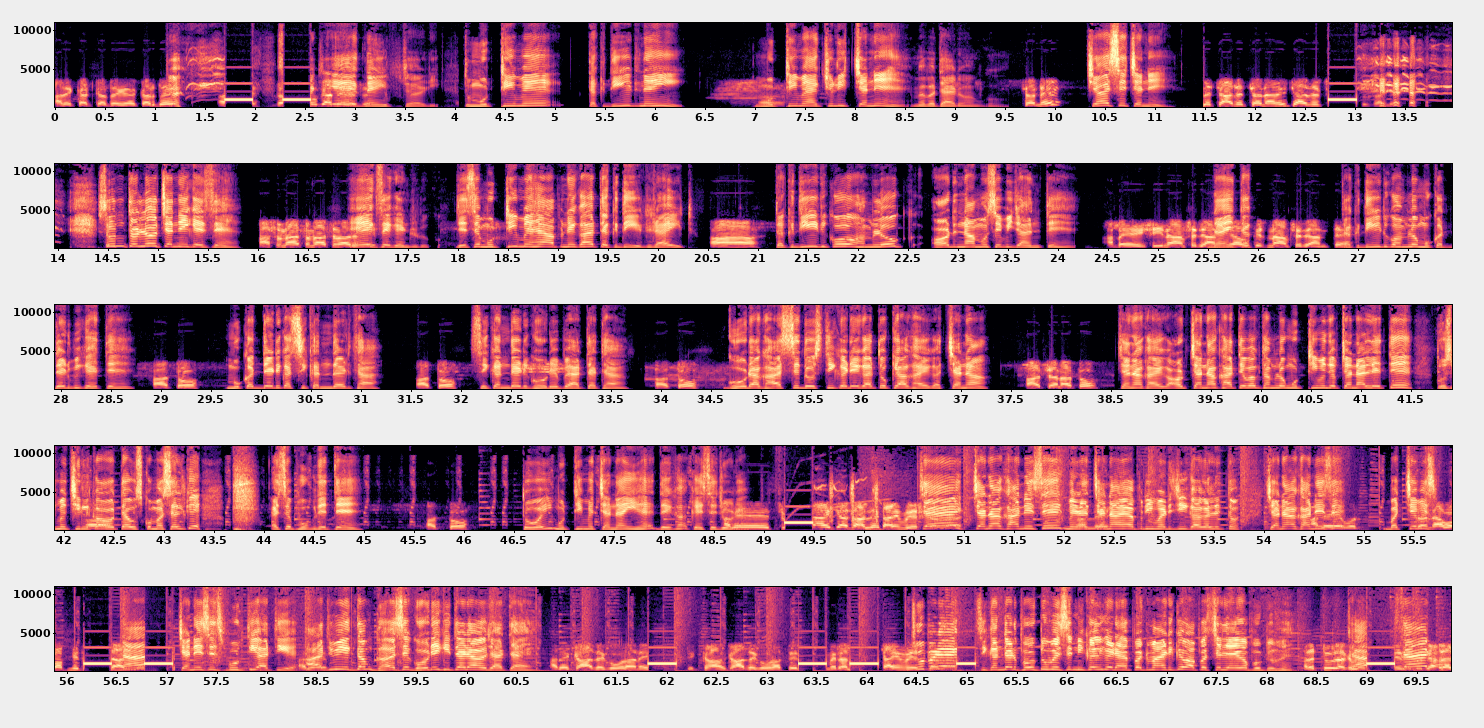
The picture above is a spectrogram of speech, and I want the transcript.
अरे कट कर दे। कर दे। ये नहीं सॉरी तो मुट्ठी में तकदीर नहीं। हाँ। मुट्ठी में एक्चुअली चने हैं मैं बता रहा हूँ आपको। चने? च से चने। चार से चना नहीं चार से तो सुन तो लो चने कैसे हैं। हाँ सुना सुना सुना। एक सेकेंड रुको। जैसे मुट्ठी में है आपने कहा तकदीर राइट हाँ हाँ। तकदीर को हम लोग और नामों से भी जानते हैं। अबे इसी नाम से जानते हैं तक- किस नाम से जानते हैं? तकदीर को हम लोग मुकद्दर भी कहते हैं। हाँ तो? मुकद्दर का सिकंदर था। हाँ तो? सिकंदर घोड़े पे आता था। हाँ तो? घोड़ा घास से दोस्ती करेगा तो क्या खाएगा? चना। हाँ चना तो? चना खाएगा। और चना खाते वक्त हम लोग मुट्ठी में जब चना लेते हैं तो उसमें छिलका हाँ। होता है उसको मसल के ऐसे फूक देते हैं। हाँ तो? तो वही मुट्ठी में चना ही है। देखा कैसे जोड़ा। है क्या साले? टाइम वेस्ट चना खाने से मेरा चना है अपनी मर्ज़ी का गलत तो। चना खाने से बच्चे में वो अपनी। चने से स्फूर्ति आती है। आदमी एकदम घर से घोड़े की तरह हो जाता है। अरे घा से घोड़ा नहीं घा से घोड़ा मेरा टाइम चुप है। सिकंदर फ़ोटो में से निकल के रैपट मार के वापस चले जाएगा फ़ोटो में। अरे तू रख ले। जा,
